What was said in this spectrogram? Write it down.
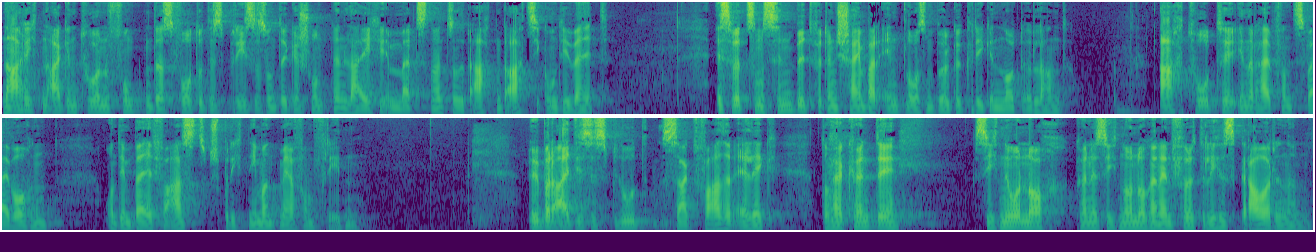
Nachrichtenagenturen funkten das Foto des Priesters und der geschundenen Leiche im März 1988 um die Welt. Es wird zum Sinnbild für den scheinbar endlosen Bürgerkrieg in Nordirland. Acht Tote innerhalb von zwei Wochen – und in Belfast spricht niemand mehr vom Frieden. Überall dieses Blut, sagt Vater Alec, doch er könnte sich nur noch, könne sich nur noch an ein fürchterliches Grau erinnern.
